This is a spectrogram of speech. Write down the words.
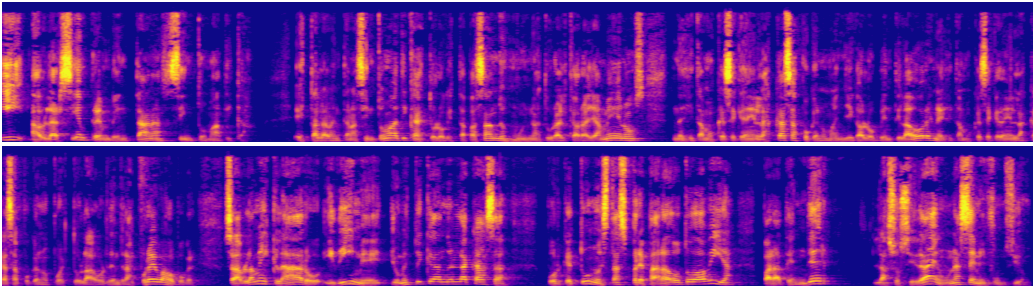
y hablar siempre en ventanas sintomáticas. Esta es la ventana sintomática, esto es lo que está pasando, es muy natural que ahora haya menos, necesitamos que se queden en las casas porque no me han llegado los ventiladores, necesitamos que se queden en las casas porque no he puesto la orden de las pruebas o porque... O sea, háblame claro y dime, yo me estoy quedando en la casa porque tú no estás preparado todavía para atender la sociedad en una semifunción.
